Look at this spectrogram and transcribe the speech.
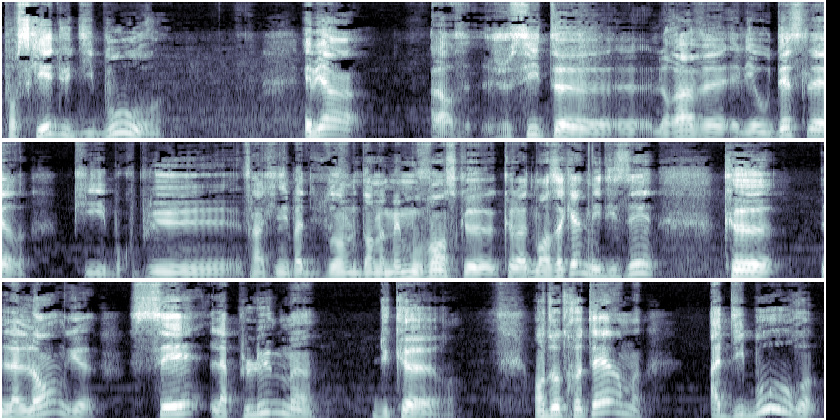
Pour ce qui est du dibour, eh bien, alors, je cite euh, le Rav Eliaou Dessler, qui est beaucoup plus, enfin, qui n'est pas du tout dans, le même mouvance que, que l'Admor Zaken, mais il disait que la langue, c'est la plume du cœur. En d'autres termes, à Dibour,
